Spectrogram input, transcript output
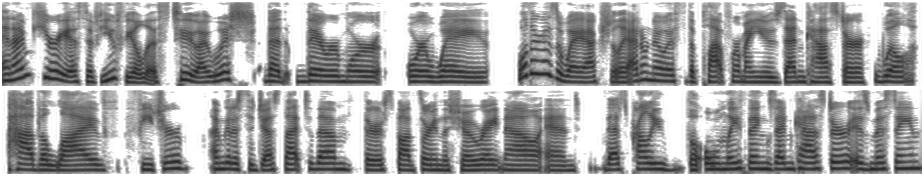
And I'm curious if you feel this too. I wish that there were more or a way. Well, there is a way actually. I don't know if the platform I use, Zencastr, will have a live feature. I'm going to suggest that to them. They're sponsoring the show right now. And that's probably the only thing Zencastr is missing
